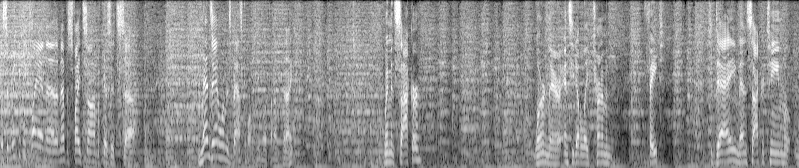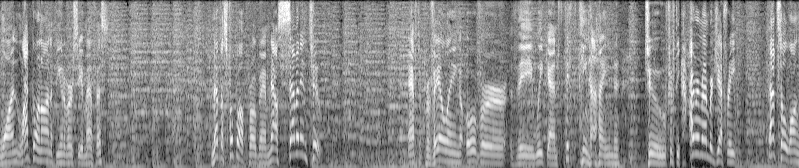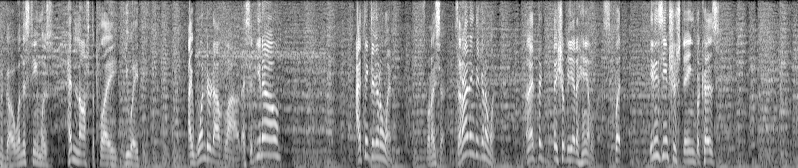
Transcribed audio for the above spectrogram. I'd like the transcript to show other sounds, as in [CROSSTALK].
Listen, we could be playing uh, the Memphis Fight song because it's uh, the men's and women's basketball team open up tonight. Women's soccer learn their NCAA tournament fate today. Men's soccer team won. A lot going on at the University of Memphis. Memphis football program now seven and two after prevailing over the weekend 59 to 50. I remember, Jeffrey, not so long ago when this team was heading off to play UAB. I wondered out loud. I said, you know, I think they're going to win. That's what I said. I said, I think they're going to win. And I think they should be able to handle this. But it is interesting because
